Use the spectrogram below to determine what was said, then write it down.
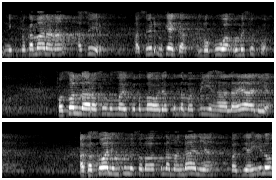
ni kutokamana na hasir hasir mkeka ambokuwa umesukwa. Fasalla rasulullah sallallahu alaihi wasallam fiha layaliya. Akaswali mtume sallallahu alaihi wasallam ndani ya pazia hilo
